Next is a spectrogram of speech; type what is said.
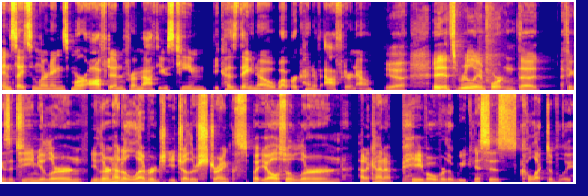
insights and learnings more often from matthew's team because they know what we're kind of after now. Yeah. It's really important that I think as a team you learn you learn how to leverage each other's strengths, but you also learn how to kind of pave over the weaknesses collectively.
